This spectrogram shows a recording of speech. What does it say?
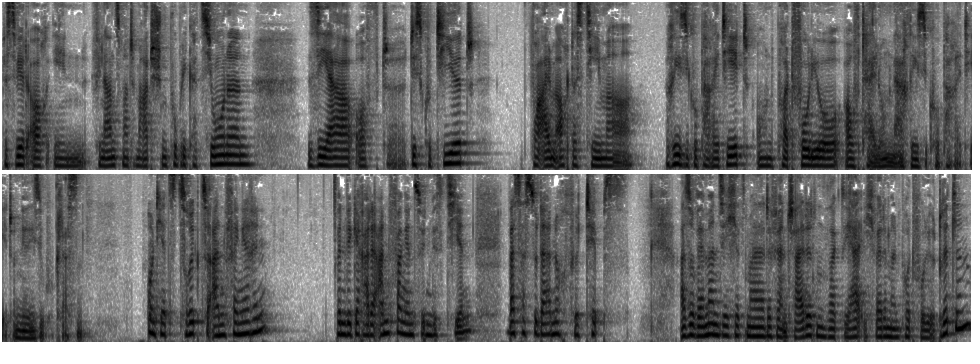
Das wird auch in finanzmathematischen Publikationen sehr oft äh, diskutiert, vor allem auch das Thema Risikoparität und Portfolioaufteilung nach Risikoparität und Risikoklassen. Und jetzt zurück zur Anfängerin. Wenn wir gerade anfangen zu investieren, was hast du da noch für Tipps? Also wenn man sich jetzt mal dafür entscheidet und sagt, ja, ich werde mein Portfolio dritteln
